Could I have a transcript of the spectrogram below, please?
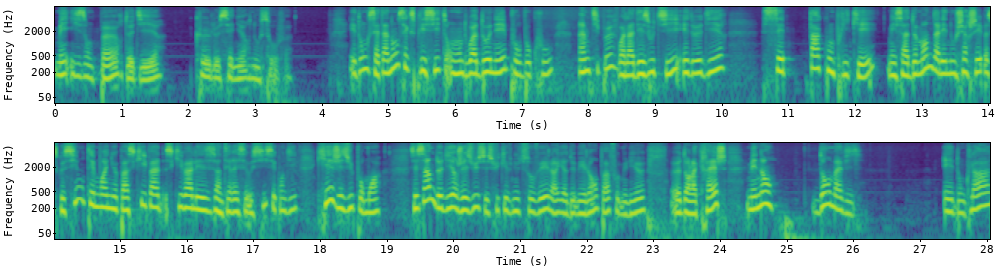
mais ils ont peur de dire que le Seigneur nous sauve. Et donc cette annonce explicite, on doit donner pour beaucoup un petit peu voilà des outils et de dire c'est pas compliqué, mais ça demande d'aller nous chercher parce que si on témoigne pas, ce qui va, ce qui va les intéresser aussi, c'est qu'on dit qui est Jésus pour moi? C'est simple de dire Jésus, c'est celui qui est venu te sauver là il y a 2000 ans, paf au milieu euh, dans la crèche, mais non, dans ma vie. Et donc là,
